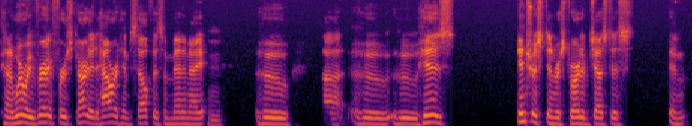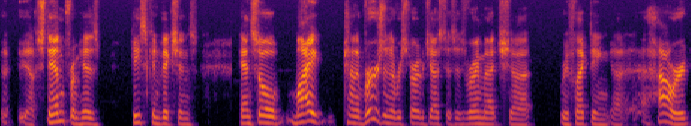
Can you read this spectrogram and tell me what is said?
kind of where we very first started, Howard himself is a Mennonite mm. who, uh, who, who his interest in restorative justice and uh, you know, stem from his peace convictions. And so my kind of version of restorative justice is very much uh, reflecting uh, Howard,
